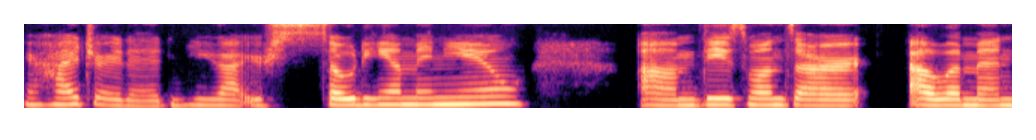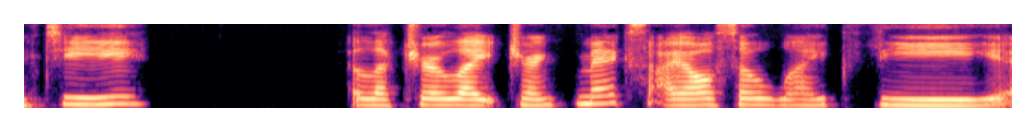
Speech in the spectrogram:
you're hydrated. You got your sodium in you. Um, these ones are LMNT electrolyte drink mix. I also like the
